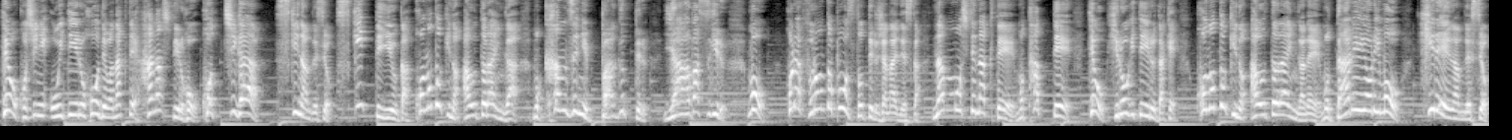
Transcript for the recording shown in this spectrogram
手を腰に置いている方ではなくて離している方、こっちが好きなんですよ。好きっていうか、この時のアウトラインがもう完全にバグってる。やばすぎる。もうこれはフロントポーズ取ってるじゃないですか。何もしてなくて、もう立って手を広げているだけ。この時のアウトラインがね、もう誰よりも綺麗なんですよ。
